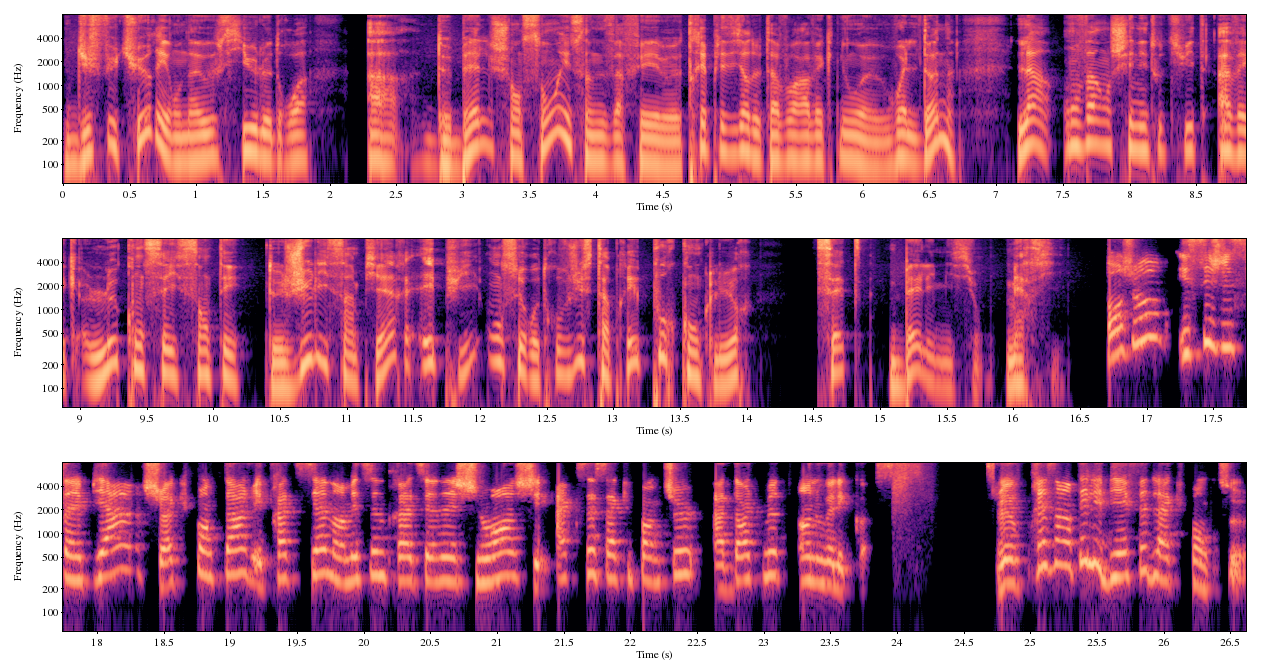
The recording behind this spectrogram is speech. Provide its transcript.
du futur et on a aussi eu le droit à de belles chansons et ça nous a fait euh, très plaisir de t'avoir avec nous, euh, Weldon. Là, on va enchaîner tout de suite avec le conseil santé de Julie Saint-Pierre et puis on se retrouve juste après pour conclure cette belle émission. Merci. Bonjour, ici Julie Saint-Pierre. Je suis acupuncteur et praticienne en médecine traditionnelle chinoise chez Access Acupuncture à Dartmouth, en Nouvelle-Écosse. Je vais vous présenter les bienfaits de l'acupuncture.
